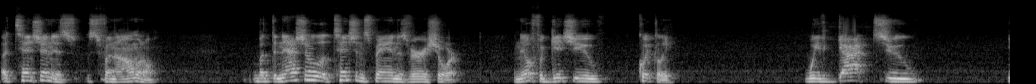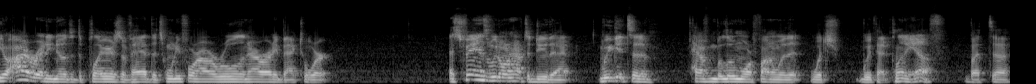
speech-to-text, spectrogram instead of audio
attention is, is phenomenal. But the national attention span is very short. And they'll forget you quickly. We've got to you know, I already know that the players have had the 24-hour rule and are already back to work. As fans, we don't have to do that. We get to have a little more fun with it, which we've had plenty of. But uh,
